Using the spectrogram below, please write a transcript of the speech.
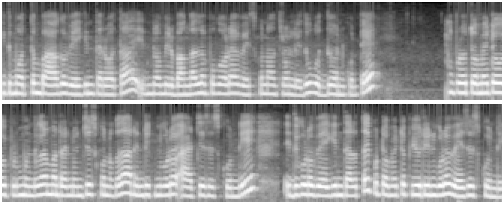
ఇది మొత్తం బాగా వేగిన తర్వాత ఇందులో మీరు బంగాళదుంప కూడా వేసుకునే అవసరం లేదు. వద్దు అనుకుంటే ఇప్పుడు టొమాటో ఇప్పుడు ముందుగా మనం రెండు ఉంచేసుకున్నాం కదా ఆ రెండింటిని కూడా యాడ్ చేసేసుకోండి. ఇది కూడా వేగిన తర్వాత ఇప్పుడు టొమాటో ప్యూరీని కూడా వేసేసుకోండి.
